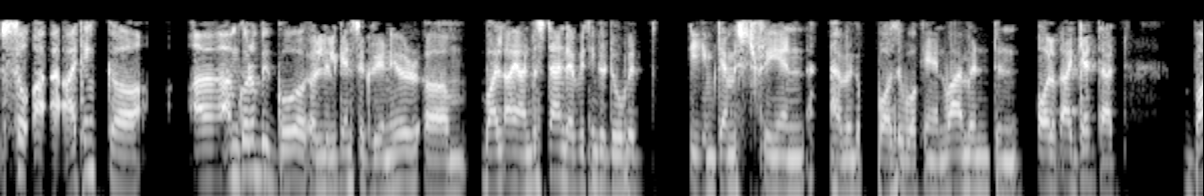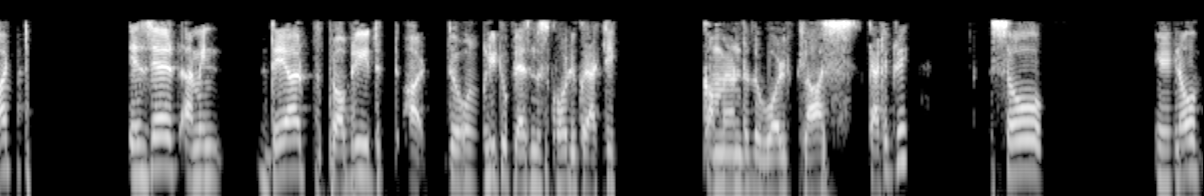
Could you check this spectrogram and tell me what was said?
so I, I think uh, I'm going to be go a little against the grain here. Um, while I understand everything to do with team chemistry and having a positive working environment and all of, I get that. But is there? I mean, they are probably the, are the only two players in the squad who could actually come under the world class category. So, you know,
